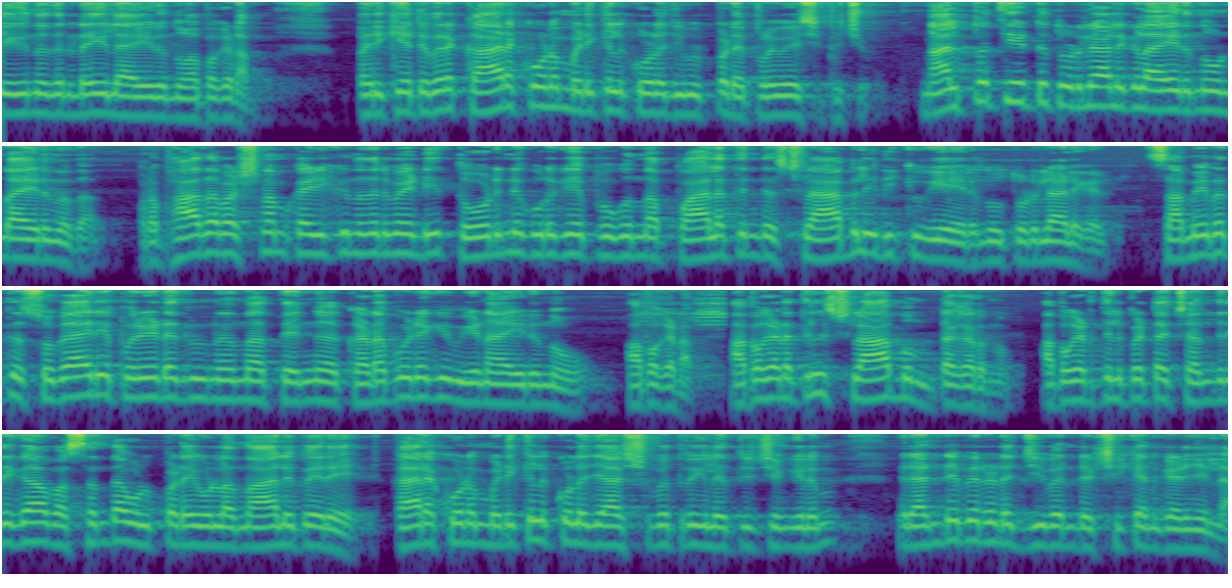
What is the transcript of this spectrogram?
ചെയ്യുന്നതിനിടയിലായിരുന്നു അപകടം. പരിക്കേറ്റവരെ കാരക്കോണം മെഡിക്കൽ കോളേജിൽ ഉൾപ്പെടെ പ്രവേശിപ്പിച്ചു. നാൽപ്പത്തിയെട്ട് തൊഴിലാളികളായിരുന്നു ഉണ്ടായിരുന്നത്. പ്രഭാത ഭക്ഷണം കഴിക്കുന്നതിന് വേണ്ടി തോടിന് കുറുകെ പോകുന്ന പാലത്തിന്റെ സ്ലാബിൽ ഇരിക്കുകയായിരുന്നു തൊഴിലാളികൾ. സമീപത്തെ സ്വകാര്യ പുരയിടത്തിൽ നിന്ന് തെങ്ങ് കടപുഴകി വീണായിരുന്നു അപകടം. അപകടത്തിൽ സ്ലാബും തകർന്നു. അപകടത്തിൽപ്പെട്ട ചന്ദ്രിക വസന്ത ഉൾപ്പെടെയുള്ള നാലുപേരെ കാരക്കോണം മെഡിക്കൽ കോളേജ് ആശുപത്രിയിൽ എത്തിച്ചെങ്കിലും രണ്ടുപേരുടെ ജീവൻ രക്ഷിക്കാൻ കഴിഞ്ഞില്ല.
